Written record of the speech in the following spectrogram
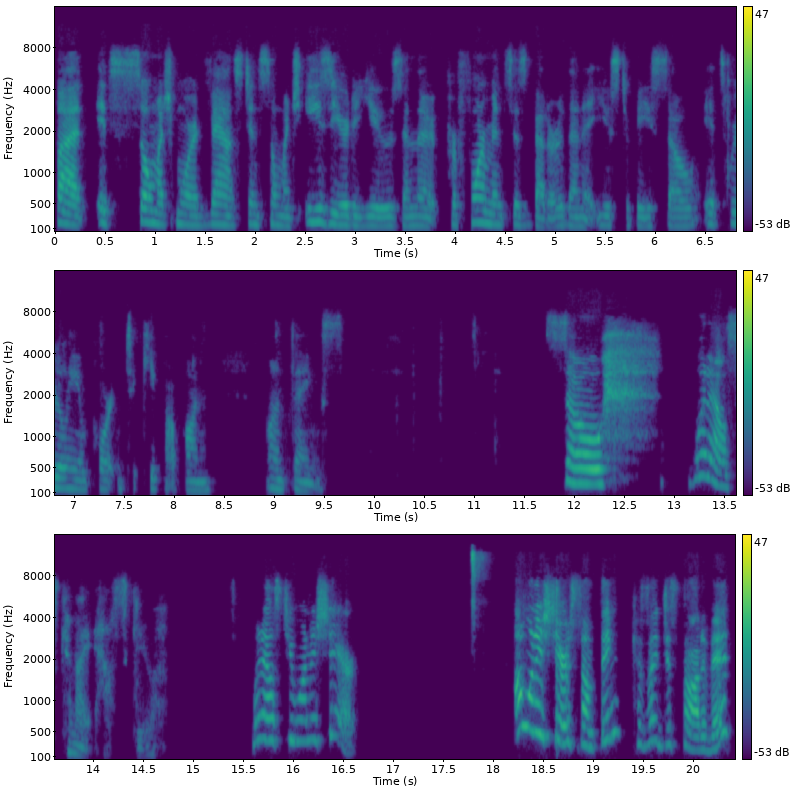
but it's so much more advanced and so much easier to use, and the performance is better than it used to be. So it's really important to keep up on on things. So, what else can I ask you? What else do you want to share? I want to share something because I just thought of it.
